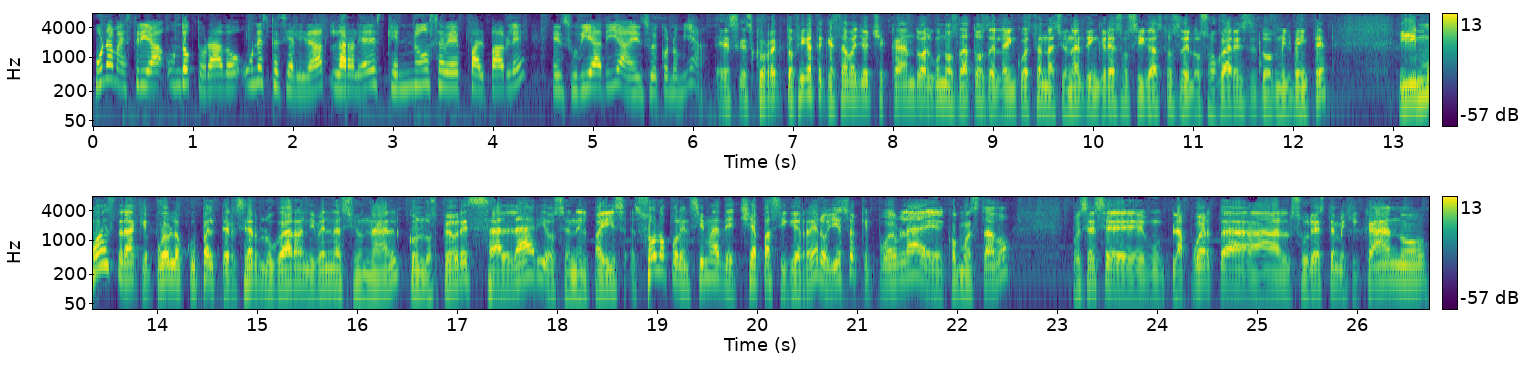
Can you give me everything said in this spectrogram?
una maestría, un doctorado, una especialidad, la realidad es que no se ve palpable en su día a día, en su economía. Es, es correcto. Fíjate que estaba yo checando algunos datos de la encuesta nacional de ingresos y gastos de los hogares de 2020 y muestra que Puebla ocupa el tercer lugar a nivel nacional con los peores salarios en el país, solo por encima de Chiapas y Guerrero. Y eso que Puebla, eh, como estado, pues es eh, la puerta al sureste mexicano,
